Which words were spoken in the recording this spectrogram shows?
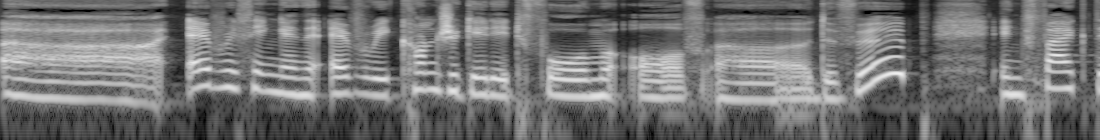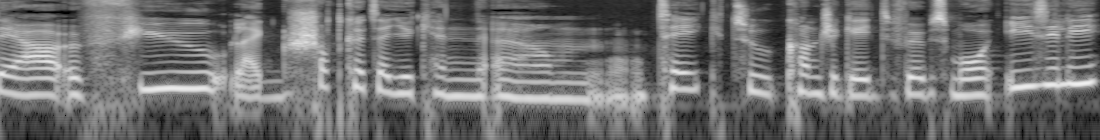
uh, everything and every conjugated form of uh, the verb. In fact, there are a few like shortcuts that you can um, take to conjugate verbs more easily.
